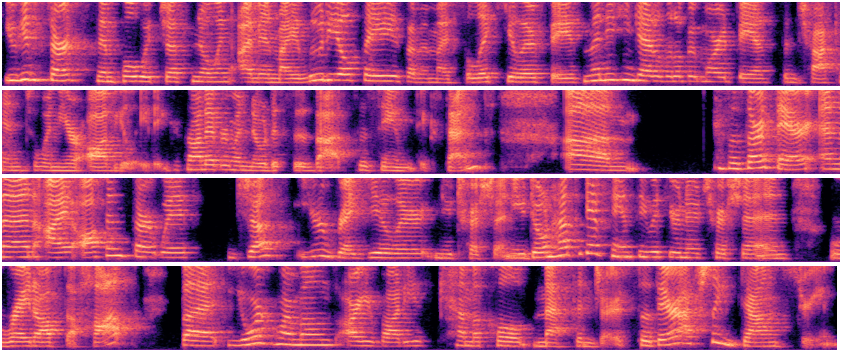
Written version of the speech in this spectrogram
You can start simple with just knowing I'm in my luteal phase, I'm in my follicular phase, and then you can get a little bit more advanced and track into when you're ovulating because not everyone notices that the same extent. Um, so start there. And then I often start with just your regular nutrition. You don't have to get fancy with your nutrition right off the hop but your hormones are your body's chemical messengers. So they're actually downstream.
